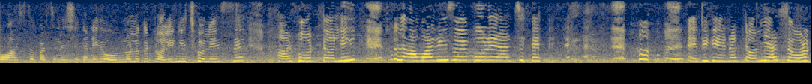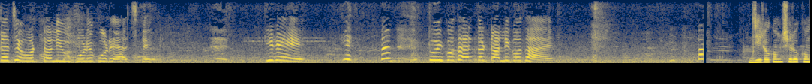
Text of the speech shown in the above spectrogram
ও আসতে পারছে না। সেখানে গিয়ে অন্য লোকের টলি নিয়ে চলে এসছে, আর ওর টলি লাভারিস হয়ে পড়ে আছে। এদিকে এনার টলি আসছে, ওর কাছে ওর টলি উপরে পড়ে আছে। কিরে? তুই কোথায়? তোর টলি কোথায়? যেরকম সেরকম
